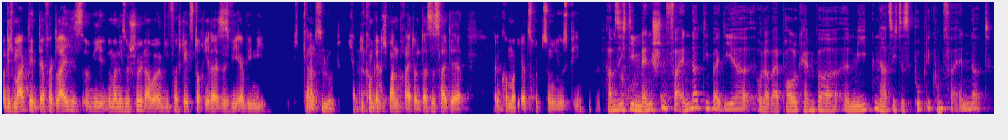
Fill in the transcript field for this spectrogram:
Und ich mag den, der Vergleich ist irgendwie immer nicht so schön, aber irgendwie versteht es doch jeder. Es ist wie Airbnb. Ich kann, Absolut. Ich habe ja. die komplette Spannbreite und das ist halt der, dann kommen wir wieder zurück zum USP. Haben sich die Menschen verändert, die bei dir oder bei Paul Kemper äh, mieten? Hat sich das Publikum verändert?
